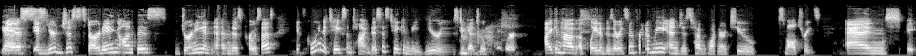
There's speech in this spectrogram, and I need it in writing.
Yes. If, if you're just starting on this journey and, and this process, it's going to take some time. This has taken me years to get mm-hmm. to a mm-hmm. point where I can have a plate of desserts in front of me and just have one or two small treats. And it,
